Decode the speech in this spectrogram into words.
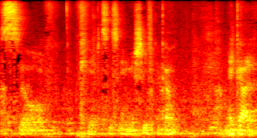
So, okay, das ist irgendwie schief gegangen. Egal.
